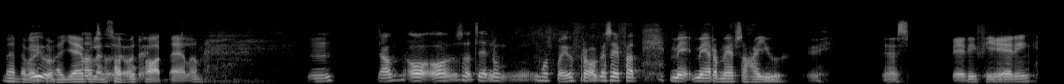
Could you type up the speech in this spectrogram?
Men det var ju den där djävulens advokatdelen. Mm. Ja, och, och, så att nu måste man ju fråga sig för att mer och mer så har ju spelifiering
